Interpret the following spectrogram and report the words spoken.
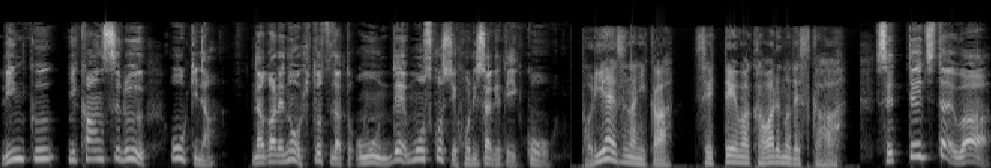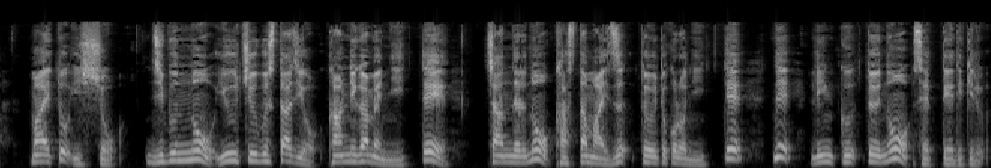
リンクに関する大きな流れの一つだと思うんで、もう少し掘り下げていこう。とりあえず何か設定は変わるのですか？設定自体は前と一緒。自分の YouTube スタジオ管理画面に行って、チャンネルのカスタマイズというところに行って、で、リンクというのを設定できる。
